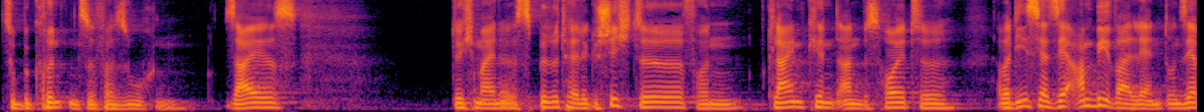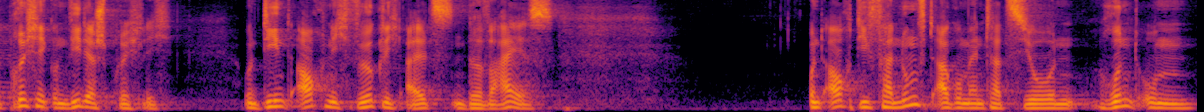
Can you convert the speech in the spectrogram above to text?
zu begründen zu versuchen. Sei es durch meine spirituelle Geschichte von Kleinkind an bis heute, Aber die ist ja sehr ambivalent und sehr brüchig und widersprüchlich und dient auch nicht wirklich als ein Beweis. Und auch die Vernunftargumentation rund um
